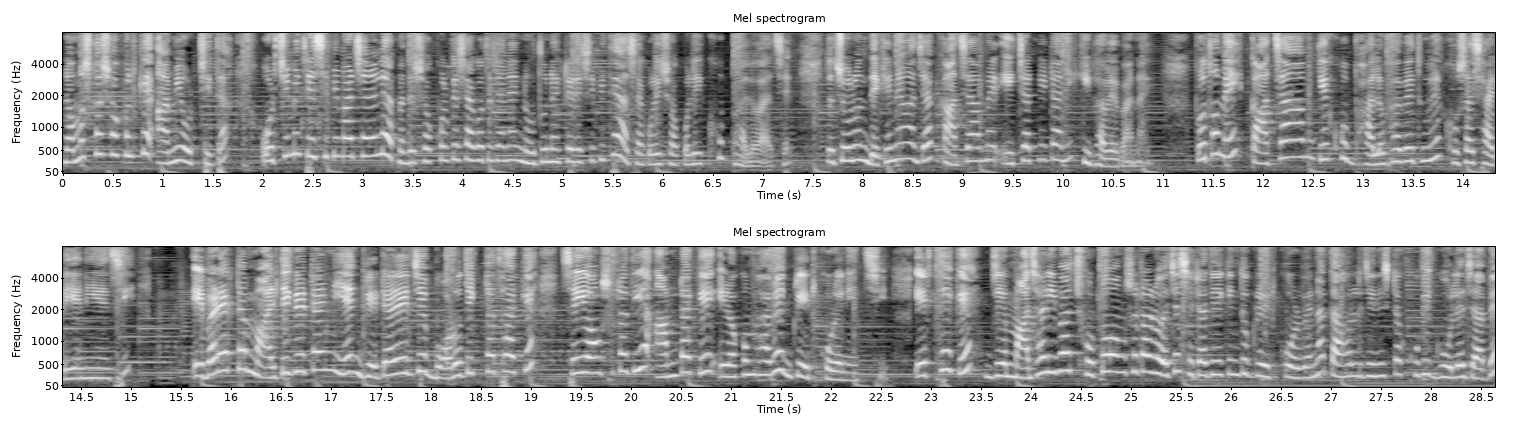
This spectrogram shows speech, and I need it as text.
নমস্কার সকলকে, আমি অর্চিতা। অর্চিমিত রেসিপি মার চ্যানেলে আপনাদের সকলকে স্বাগত জানাই নতুন একটা রেসিপিতে আশা করি সকলেই খুব ভালো আছে। তো চলুন দেখে নেওয়া যাক কাঁচা আমের এই চাটনিটা আমি কীভাবে বানাই। প্রথমে কাঁচা আমকে খুব ভালোভাবে ধুয়ে খোসা ছাড়িয়ে নিয়েছি। এবারে একটা মাল্টি গ্রেটার নিয়ে গ্রেটারের যে বড় দিকটা থাকে সেই অংশটা দিয়ে আমটাকে এরকমভাবে গ্রেট করে নিচ্ছি। এর থেকে যে মাঝারি বা ছোট অংশটা রয়েছে সেটা দিয়ে কিন্তু গ্রেট করবে না তাহলে জিনিসটা খুবই গলে যাবে।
